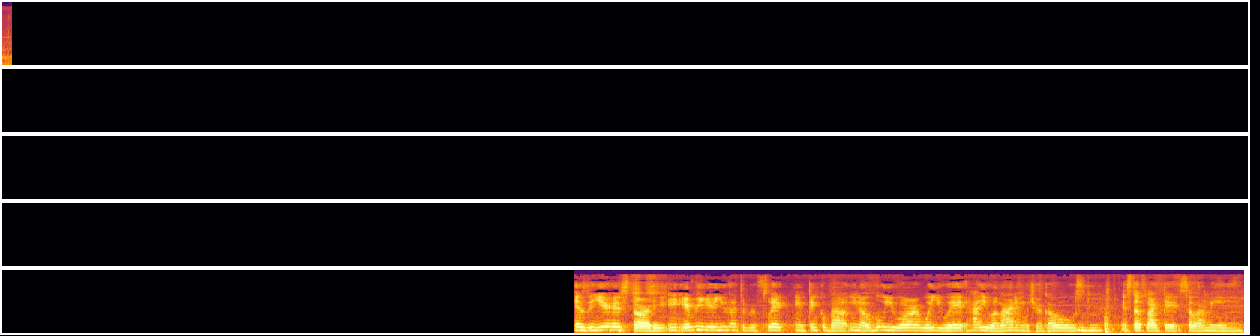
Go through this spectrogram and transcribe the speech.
as the year has started and every year you have to reflect and think about you know who you are where you at how you aligning with your goals mm-hmm. and stuff like that. So i mean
